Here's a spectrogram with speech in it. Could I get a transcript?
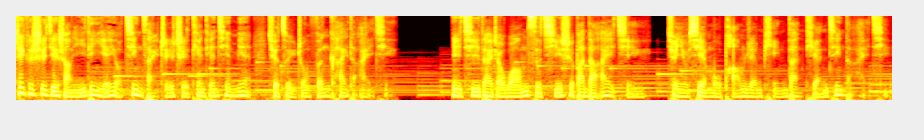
这个世界上一定也有近在咫尺、天天见面却最终分开的爱情。你期待着王子骑士般的爱情，却又羡慕旁人平淡恬静的爱情。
